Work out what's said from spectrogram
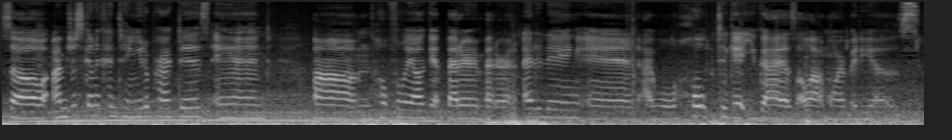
so I'm just gonna continue to practice and um, hopefully I'll get better and better at editing and I will hope to get you guys a lot more videos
